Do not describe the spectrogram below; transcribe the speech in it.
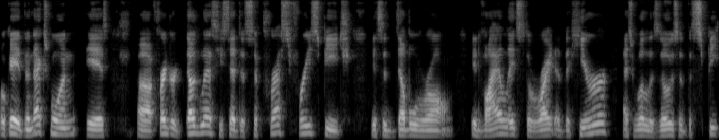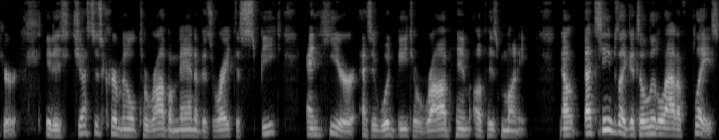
Okay, the next one is uh, Frederick Douglass. He said to suppress free speech is a double wrong. It violates the right of the hearer as well as those of the speaker. It is just as criminal to rob a man of his right to speak and hear as it would be to rob him of his money. Now, that seems like it's a little out of place.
